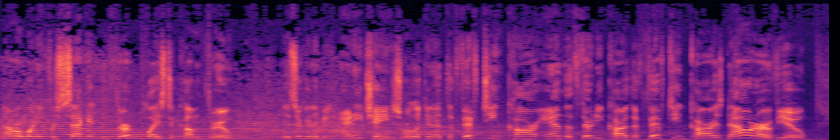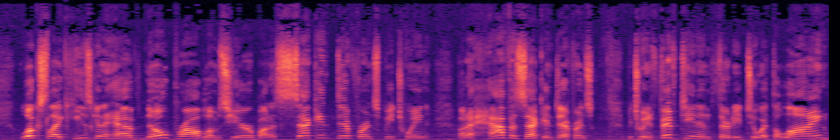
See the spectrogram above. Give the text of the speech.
Now we're waiting for second and third place to come through. Is there going to be any changes? We're looking at the 15 car and the 30 car. The 15 car is now in our view. Looks like he's going to have no problems here. About a second difference between, about a half a second difference between 15 and 32 at the line.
